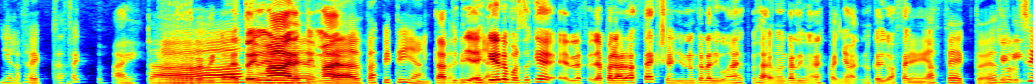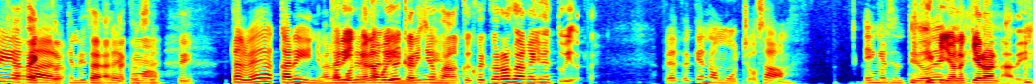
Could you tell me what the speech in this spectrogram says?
Y el afecto. afecto. Ay, está, estoy mal, estoy mal. Estás pitillando. Es que lo que pasa es que la, palabra affection yo nunca la digo en, o sea, nunca la digo en español, nunca digo afecto. Sí, afecto. Es, sí, es raro. ¿Quién dice afecto? Como, sí. Tal vez cariño. El cariño, amor y el, amor y el cariño. ¿qué, ¿qué, rol juegan ellos en tu vida? Pues? Fíjate que no mucho, o sea, en el sentido de que, yo no quiero a nadie.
